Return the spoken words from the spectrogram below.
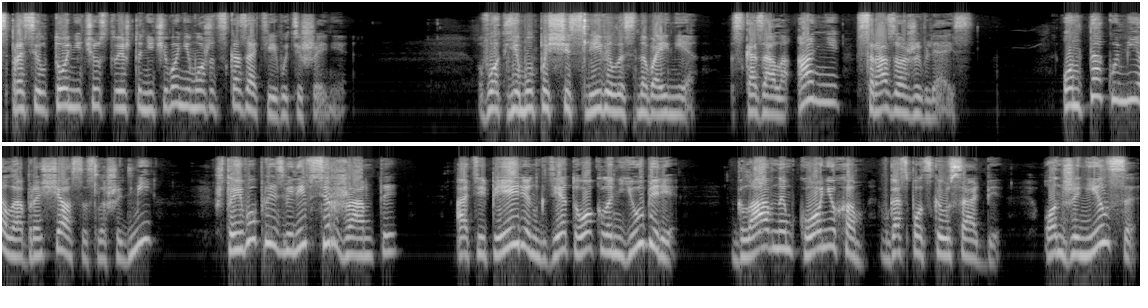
спросил Тони, чувствуя, что ничего не может сказать ей в утешение. — Вот ему посчастливилось на войне, — сказала Анни, сразу оживляясь. Он так умело обращался с лошадьми, что его произвели в сержанты, а теперь он где-то около Ньюбери, главным конюхом в господской усадьбе. Он женился,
